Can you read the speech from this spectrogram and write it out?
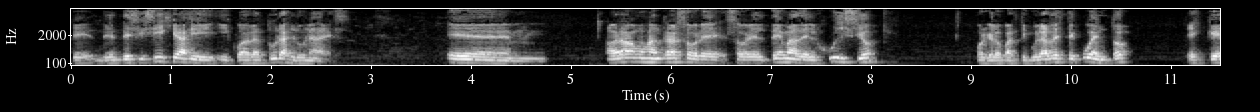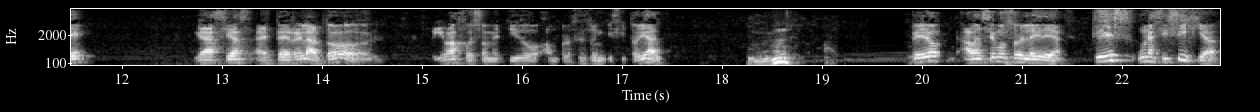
de, y, cuadraturas lunares. Eh, ahora vamos a entrar sobre, sobre el tema del juicio, porque lo particular de este cuento es que, gracias a este relato, Rivas fue sometido a un proceso inquisitorial. Pero avancemos sobre la idea. ¿Qué es una sisigia?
